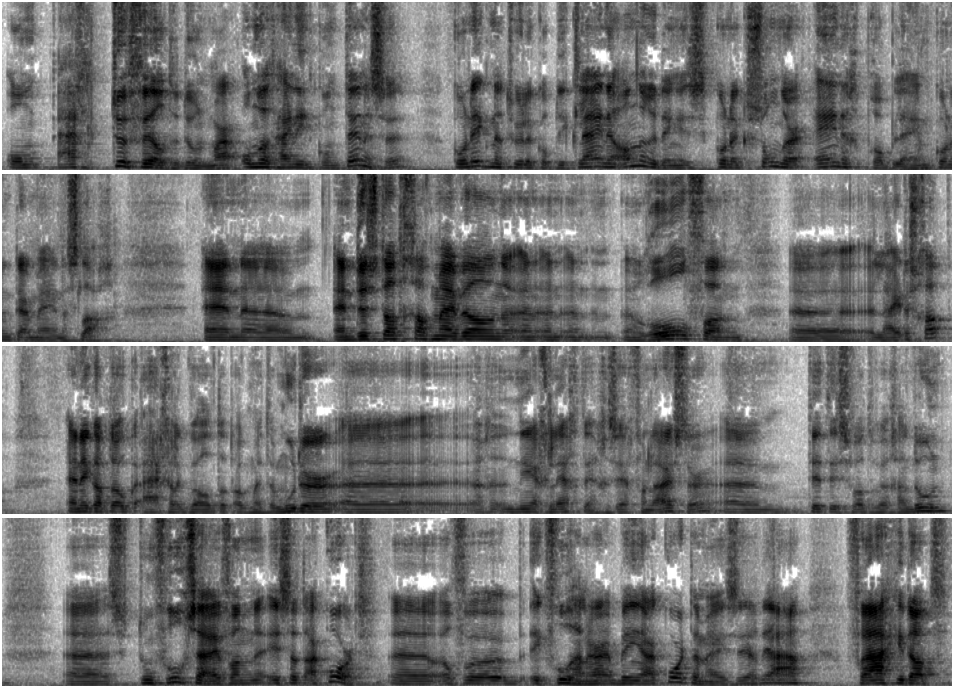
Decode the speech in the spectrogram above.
om eigenlijk te veel te doen. Maar omdat hij niet kon tennissen, kon ik natuurlijk op die kleine andere dingen, kon ik zonder enig probleem, kon ik daarmee aan de slag. En, ehm, en dus dat gaf mij wel een, een, een, een, een rol van eh, leiderschap. En ik had ook eigenlijk wel dat ook met de moeder eh, neergelegd en gezegd van luister, ehm, dit is wat we gaan doen. Eh, toen vroeg zij van, is dat akkoord? Eh, of ik vroeg aan haar, ben je akkoord daarmee? Ze zegt, ja, vraag je dat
